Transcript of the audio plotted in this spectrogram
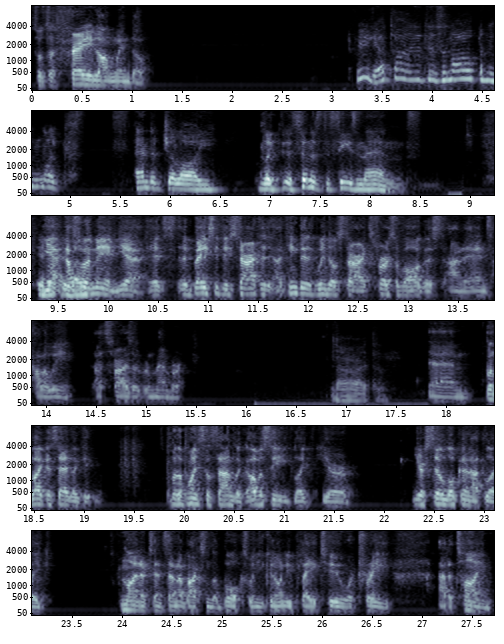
So it's a fairly long window. Really, I thought there's an opening like end of July, like as soon as the season ends. it- yeah, it that's what I mean. Yeah, it's it basically started. I think the window starts first of August and it ends Halloween, as far as I can remember. All right then. Um, but like I said, like, it- but the point still stands. Like, obviously, like you're you're still looking at like nine or ten centre backs in the books when you can only play two or three at a time.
